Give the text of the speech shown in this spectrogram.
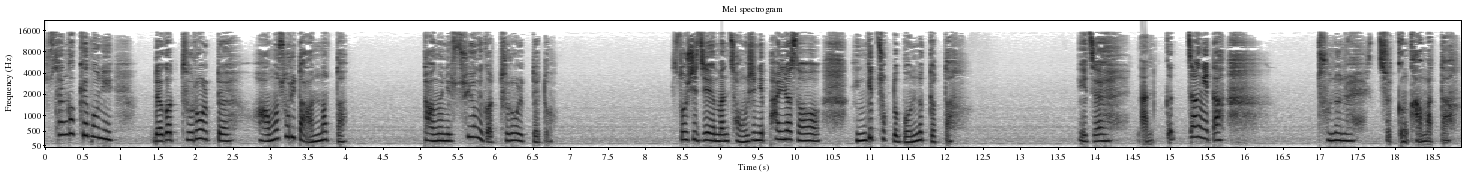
생각해보니 내가 들어올 때 아무 소리도 안 났다. 당연히 수영이가 들어올 때도. 소시지에만 정신이 팔려서 인기척도 못 느꼈다. 이제 난 끝장이다. 두 눈을 질끈 감았다.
